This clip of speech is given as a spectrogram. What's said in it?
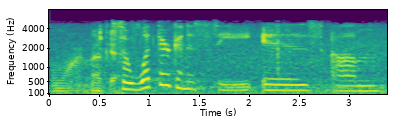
formed. Okay. So what they're going to see is um,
